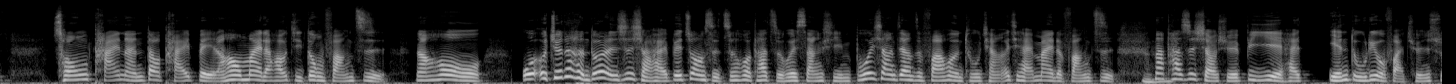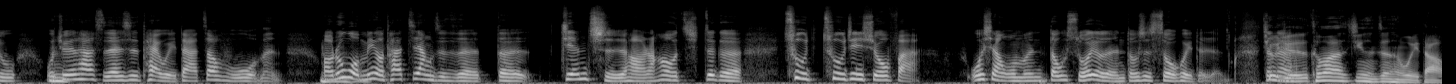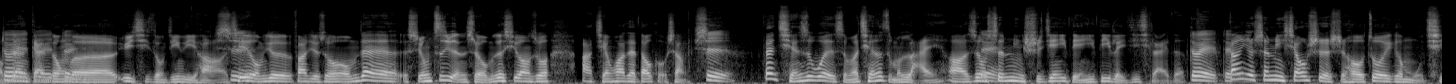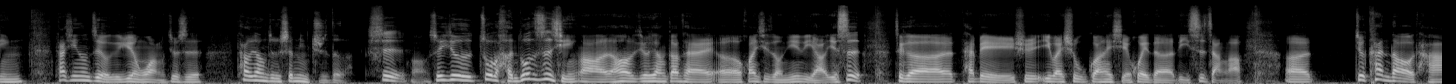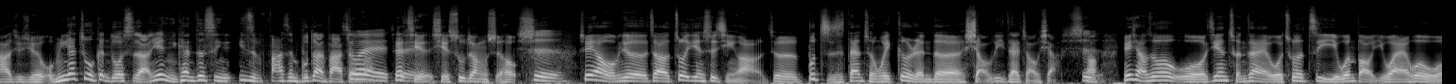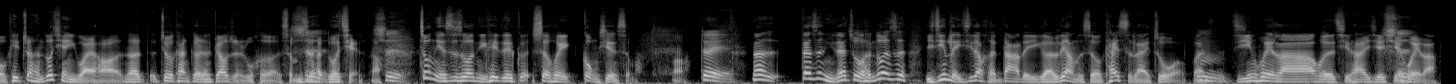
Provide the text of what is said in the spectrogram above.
从台南到台北，然后卖了好几栋房子，然后我我觉得很多人是小孩被撞死之后，他只会伤心，不会像这样子发愤图强，而且还卖了房子。那他是小学毕业还研读六法全书，我觉得他实在是太伟大，造福我们。哦，如果没有他这样子的的坚持哈，然后这个。促促进修法，我想我们都所有的人都是受惠的人，就觉得科曼的精神真的很伟大，我们感动了玉琪总经理哈。其实我们就发觉说，我们在使用资源的时候，我们都希望说啊，钱花在刀口上是，但钱是为了什么？钱是怎么来啊？是用生命时间一点一滴累积起来的。对，当一个生命消逝的时候，作为一个母亲，她心中只有一个愿望，就是。他会让这个生命值得，是啊，所以就做了很多的事情啊，然后就像刚才呃，欢喜总经理啊，也是这个台北市意外事故关爱协会的理事长啊，呃。就看到他，就觉得我们应该做更多事啊，因为你看这事情一直发生，不断发生嘛。在写写诉状的时候，是，所以啊，我们就要做一件事情啊，就不只是单纯为个人的小利在着想，是。因为想说，我今天存在，我除了自己温饱以外，或者我可以赚很多钱以外，哈，那就看个人的标准如何，什么是很多钱啊？是。重点是说，你可以对个社会贡献什么啊？对。那。但是你在做，很多人是已经累积到很大的一个量的时候开始来做，嗯，基金会啦，或者其他一些协会啦。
